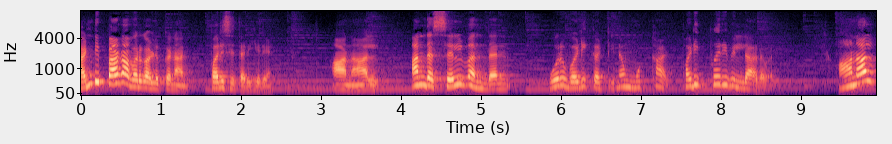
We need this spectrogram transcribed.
கண்டிப்பாக அவர்களுக்கு நான் பரிசு தருகிறேன். ஆனால் அந்த செல்வந்தன் ஒரு வடிகட்டின முட்டாள் படிப்பறிவில்லாதவர் ஆனால்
